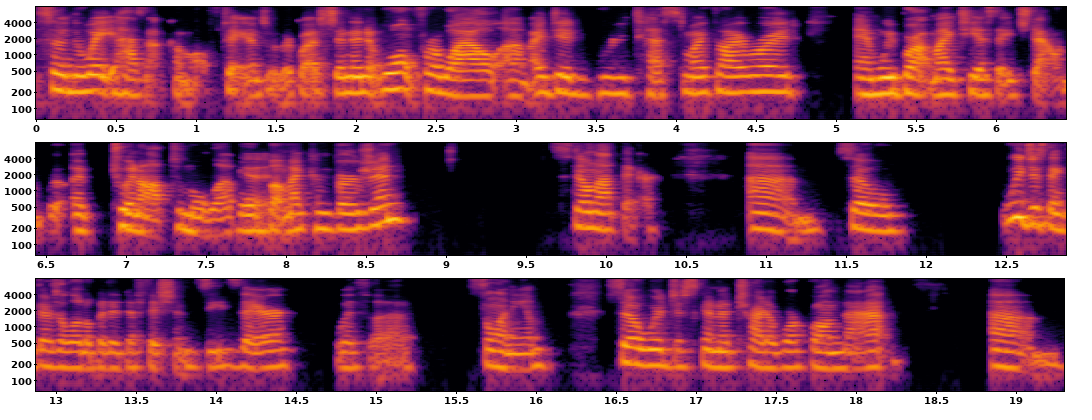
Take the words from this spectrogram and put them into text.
so the weight has not come off to answer the question, and it won't for a while. Um, I did retest my thyroid, and we brought my TSH down uh, to an optimal level, Good. but my conversion still not there. Um, so we just think there's a little bit of deficiencies there with uh, selenium. So we're just going to try to work on that. Um,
